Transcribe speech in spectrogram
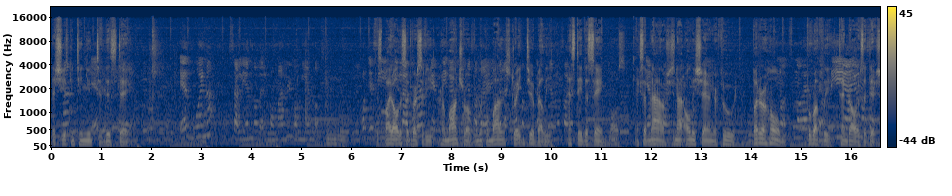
that she has continued to this day. Despite all this adversity, her mantra from the comal straight into your belly has stayed the same. Except now, she's not only sharing her food, but her home for roughly $10 a dish.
